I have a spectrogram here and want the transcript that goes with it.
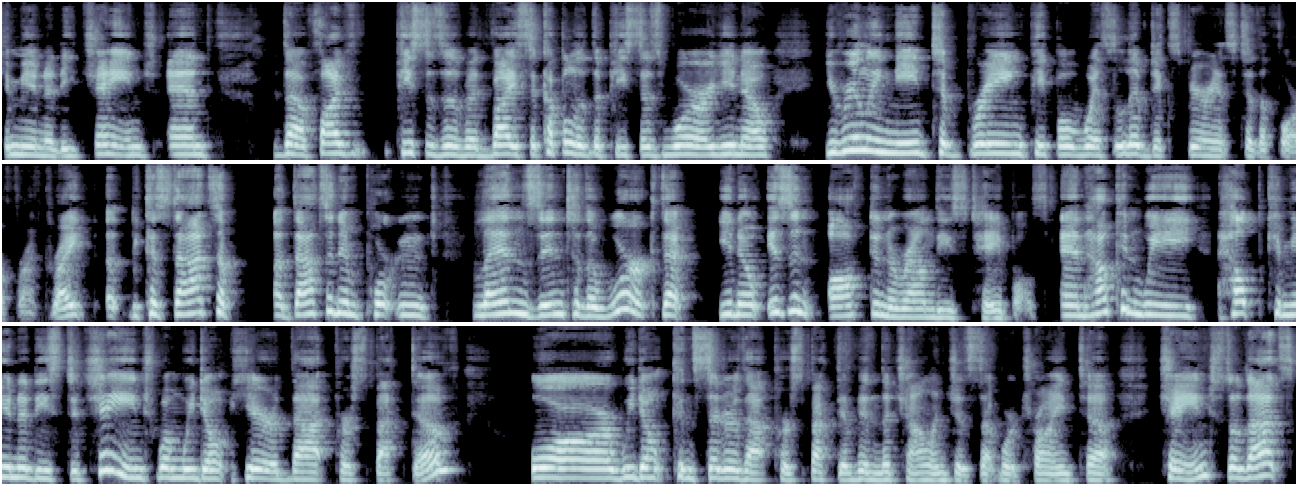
community change? And the five pieces of advice, a couple of the pieces were, you know, you really need to bring people with lived experience to the forefront, right? Uh, because that's a, a that's an important lens into the work that you know, isn't often around these tables. And how can we help communities to change when we don't hear that perspective or we don't consider that perspective in the challenges that we're trying to change? So that's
